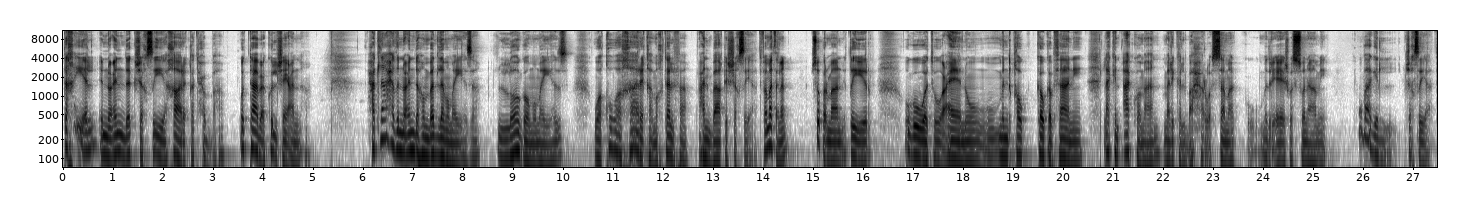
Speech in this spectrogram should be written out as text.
تخيل إنه عندك شخصية خارقة تحبها وتتابع كل شيء عنها. حتلاحظ إنه عندهم بدلة مميزة، لوجو مميز، وقوة خارقة مختلفة عن باقي الشخصيات. فمثلا سوبرمان يطير وقوته عينه من كوكب ثاني لكن أكوامان ملك البحر والسمك ومدري إيش والسونامي وباقي الشخصيات.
